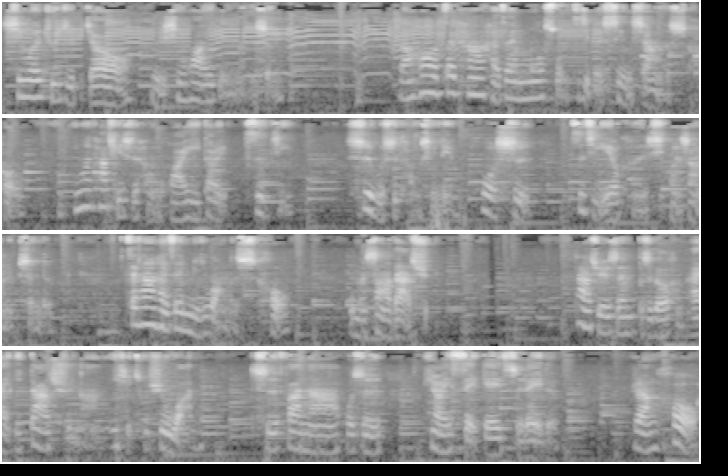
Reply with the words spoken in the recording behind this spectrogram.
行为举止比较女性化一点的男生。然后在他还在摸索自己的性向的时候。因为他其实很怀疑到底自己是不是同性恋，或是自己也有可能喜欢上女生的。在他还在迷惘的时候，我们上了大学。大学生不是都很爱一大群啊，一起出去玩、吃饭啊，或是去哪里 say gay 之类的。然后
